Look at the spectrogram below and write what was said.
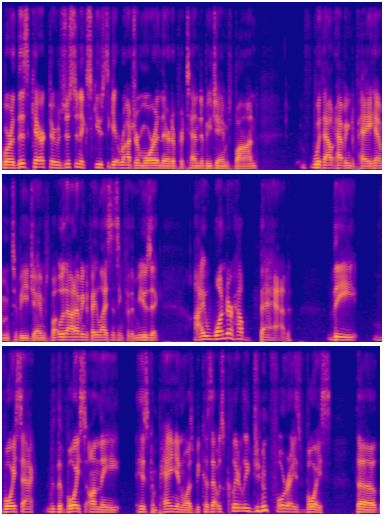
where this character was just an excuse to get Roger Moore in there to pretend to be James Bond without having to pay him to be James Bond, without having to pay licensing for the music. I wonder how bad the voice act, the voice on the his companion was because that was clearly June Foray's voice, the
